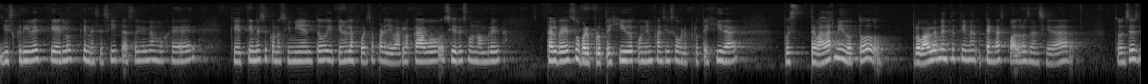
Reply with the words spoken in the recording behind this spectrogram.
y escribe qué es lo que necesitas. Soy una mujer que tiene ese conocimiento y tiene la fuerza para llevarlo a cabo. Si eres un hombre tal vez sobreprotegido, con una infancia sobreprotegida, pues te va a dar miedo todo. Probablemente tengas cuadros de ansiedad. Entonces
